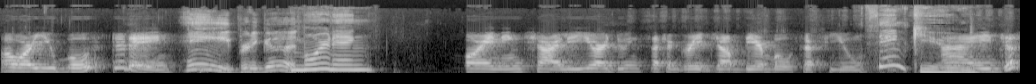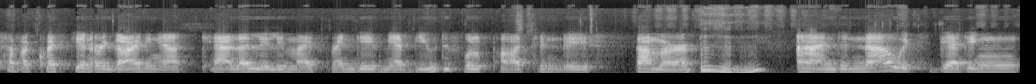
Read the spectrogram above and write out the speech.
How are you both today? Hey, pretty good. Good morning. Morning, Charlie. You are doing such a great job there, both of you. Thank you. I just have a question regarding a calla lily. My friend gave me a beautiful pot in the summer, Mm-hmm. and now it's getting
